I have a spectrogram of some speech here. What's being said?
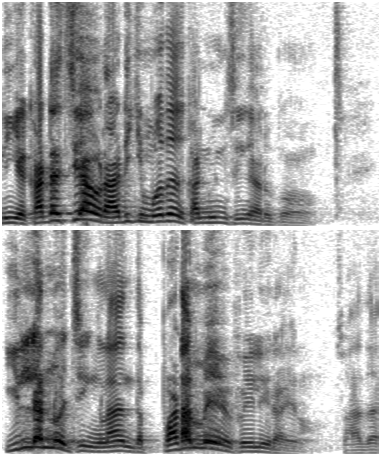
நீங்கள் கடைசியாக அவர் அடிக்கும்போது அது கன்வின்சிங்காக இருக்கும். இல்லைன்னு வச்சிங்களேன் இந்த படமே ஃபெயிலியர் ஆகிரும் ஸோ அதை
